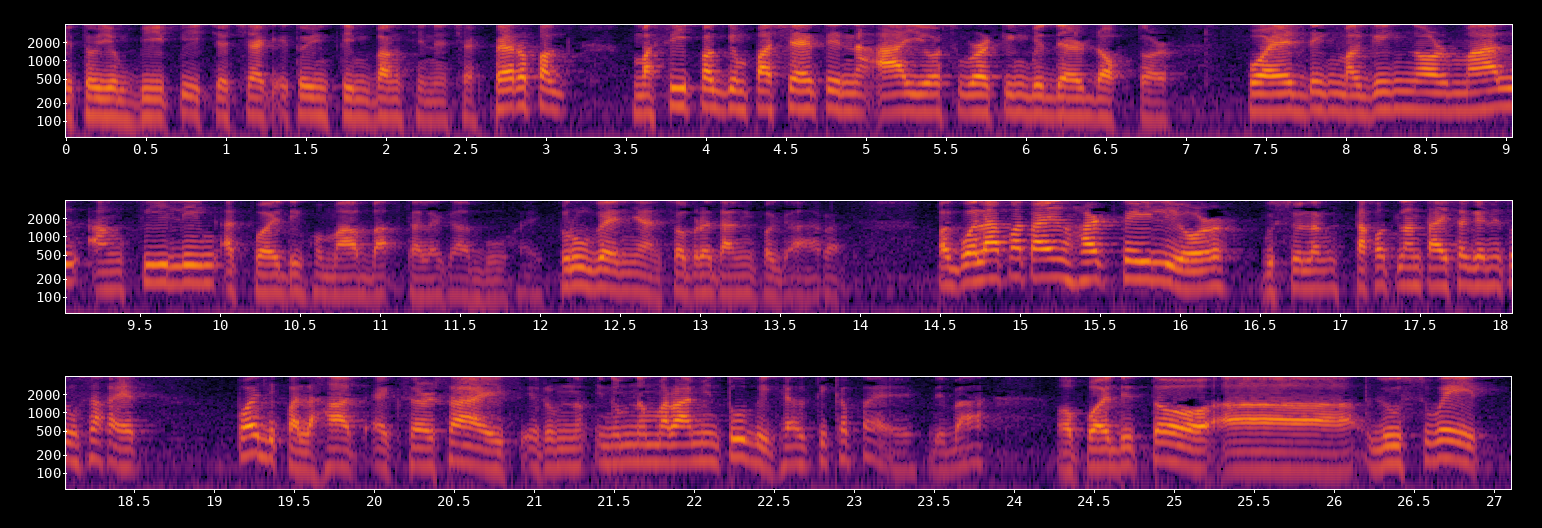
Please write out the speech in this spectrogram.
ito yung BP i-check, ito yung timbang chine-check. Pero pag masipag yung pasyente na ayos working with their doctor, pwedeng maging normal ang feeling at pwedeng humaba talaga buhay. Proven yan. Sobra daming pag-aaral. Pag wala pa tayong heart failure, gusto lang, takot lang tayo sa ganitong sakit, pwede pa lahat. Exercise, inom, inom ng maraming tubig, healthy ka pa eh, di ba? O pwede to, ah, lose weight,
